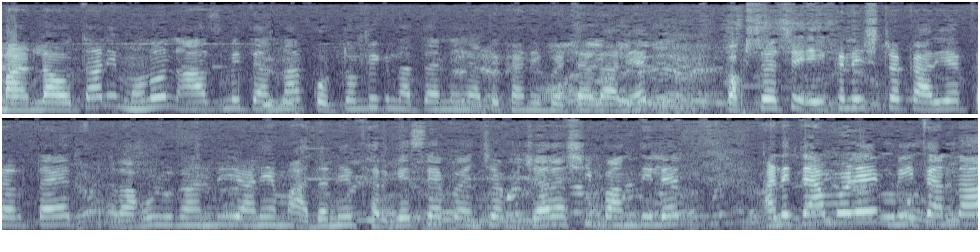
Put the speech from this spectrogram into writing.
मांडला होता आणि म्हणून आज मी त्यांना कौटुंबिक नात्याने या ठिकाणी भेटायला आले आहेत पक्षाचे एकनिष्ठ कार्यकर्ते आहेत राहुल गांधी आणि आदरणीय खरगे साहेब यांच्या विचाराशी बांधील आहेत आणि त्यामुळे मी त्यांना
